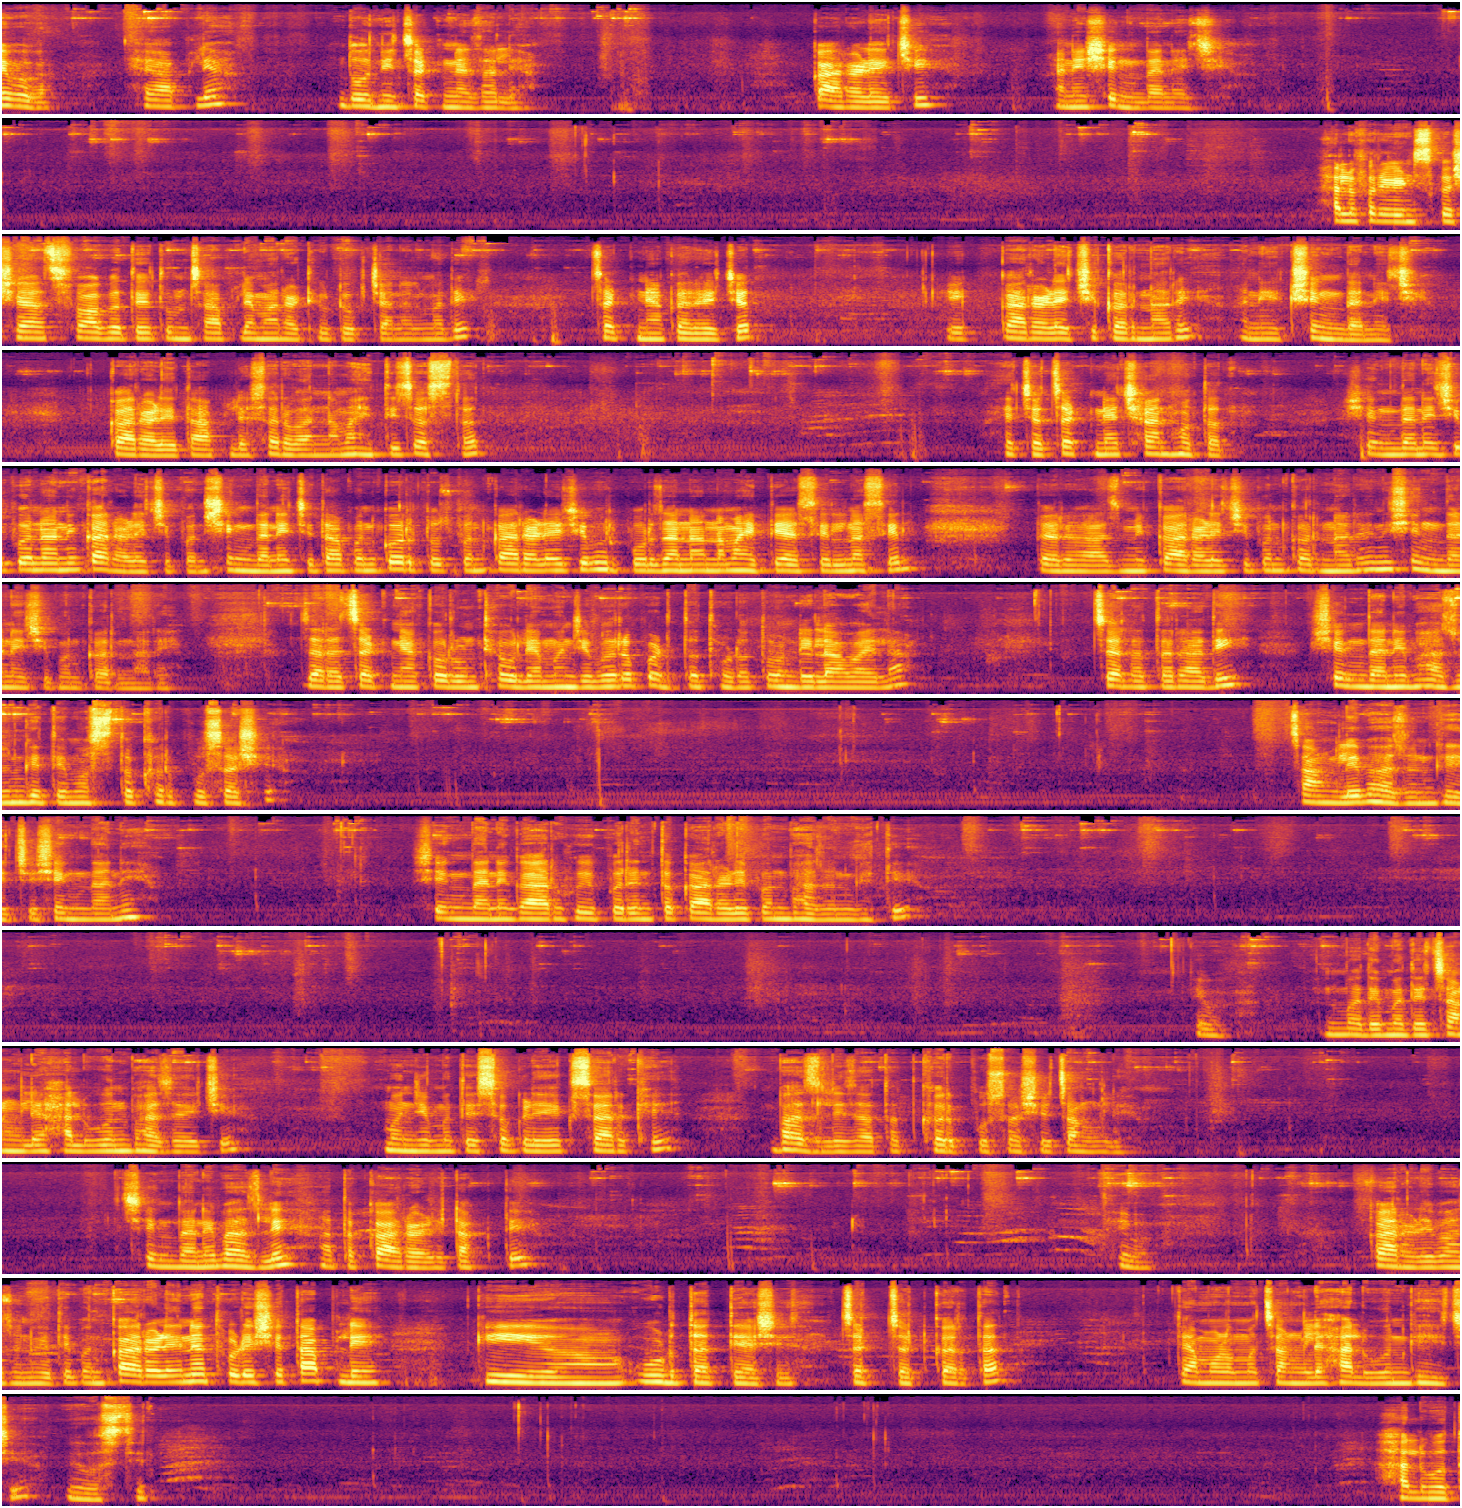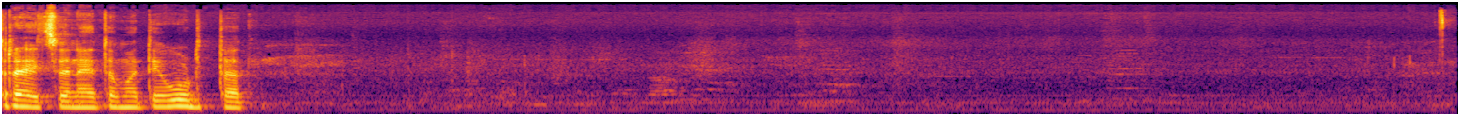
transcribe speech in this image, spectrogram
हे बघा हे आपल्या दोन्ही चटण्या झाल्या. कारळ्याची आणि शेंगदाण्याची. हॅलो फ्रेंड्स कसे आहात? स्वागत आहे तुमचं आपल्या मराठी यूट्यूब चॅनलमध्ये चटण्या करायच्यात. एक कारळ्याची करणार आहे आणि एक शेंगदाण्याची. कारळे तर आपल्या सर्वांना माहितीच असतात. ह्याच्या चटण्या छान होतात. शेंगदाण्याची पण आणि कारळ्याची पण. शेंगदाण्याची तर आपण करतोच पण कारळ्याची भरपूर जणांना माहिती असेल नसेल तर आज मी कारळ्याची पण करणार आहे आणि शेंगदाण्याची पण करणार आहे. जरा चटण्या करून ठेवल्या म्हणजे बरं पडतं थोडं तोंडी लावायला. चला तर आधी शेंगदाणे भाजून घेते मस्त खरपूस असे. चांगले भाजून घ्यायचे शेंगदाणे. शेंगदाणे गार होईपर्यंत कारळे पण भाजून घेते हे बघा मध्ये मध्ये चांगले हलवून भाजायचे. म्हणजे मग ते सगळे एकसारखे भाजले जातात खरपूस असे चांगले. शेंगदाणे भाजले आता कारळे टाकते. हे बघ. कारळे भाजून घेते पण कारळे ना थोडेसे तापले की उडतात ते असे चटचट करतात. त्यामुळं मग चांगले हलवून घ्यायचे व्यवस्थित. हलवत राहायचं नाही तर मग ते उडतात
